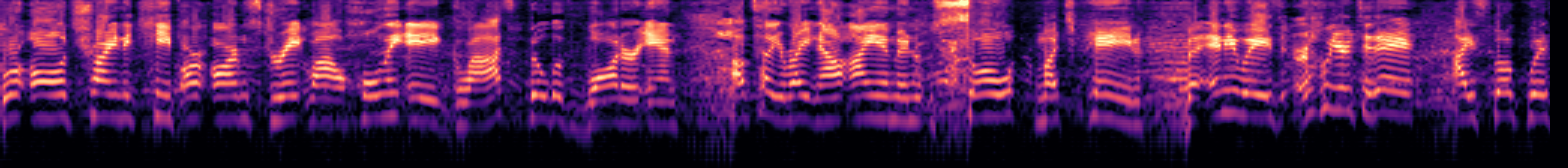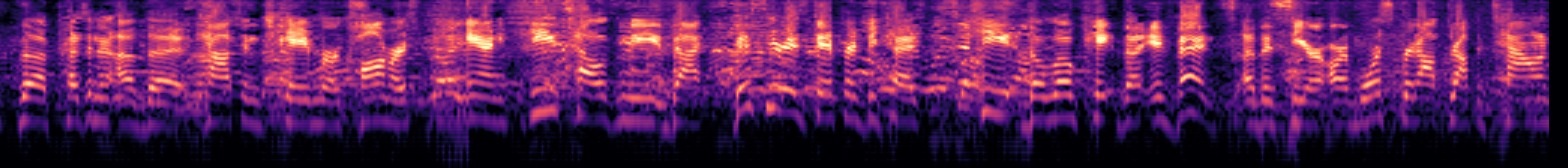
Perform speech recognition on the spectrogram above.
we're all trying to keep our arms straight while holding a glass filled with water. And I'll tell you right now, I am in so much pain. But anyways, earlier today, I spoke with the president of the Kasson Chamber of Commerce, and he tells me that this year is different because he the locate the events of this year are more spread out throughout the town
